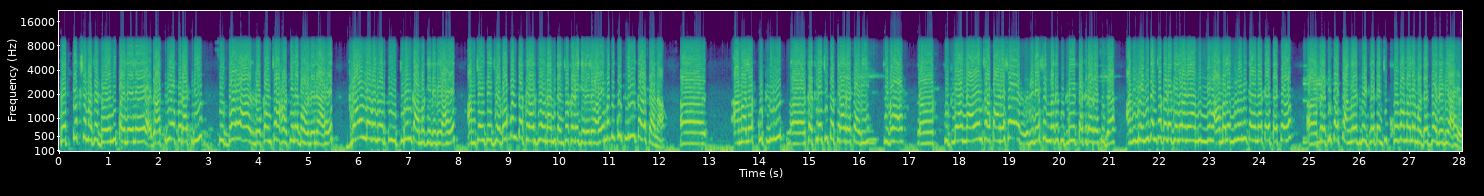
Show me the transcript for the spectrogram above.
प्रत्यक्ष माझ्या डोळ्यांनी पाहिलेले रात्री अपरात्री सुद्धा या लोकांच्या हाकेला धावलेल्या आहेत. ग्राउंड लेवलवरती उतरून कामं केलेली आहेत. आमच्या इथे जेव्हा पण तक्रार घेऊन आम्ही त्यांच्याकडे गेलेलो आहे मग ती कुठलीही का आम्हाला कुठलीही कचऱ्याची तक्रार असावी किंवा कुठल्या नाळ्यांच्या पाण्याच्या रिलेशनमध्ये कुठलीही तक्रार असू द्या. आम्ही नेहमी त्यांच्याकडे गेलो आणि आम्ही आम्हाला नेहमी काही ना काही त्याचा प्रतिसाद चांगलाच भेटला. त्यांची खूप आम्हाला मदत झालेली आहे.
